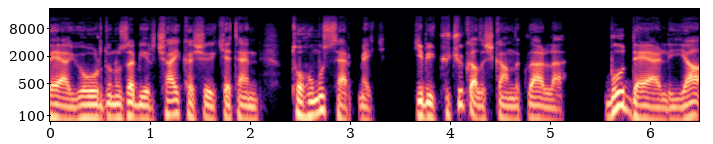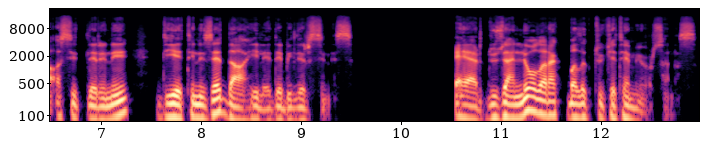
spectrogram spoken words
veya yoğurdunuza bir çay kaşığı keten tohumu serpmek gibi küçük alışkanlıklarla bu değerli yağ asitlerini diyetinize dahil edebilirsiniz. Eğer düzenli olarak balık tüketemiyorsanız,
